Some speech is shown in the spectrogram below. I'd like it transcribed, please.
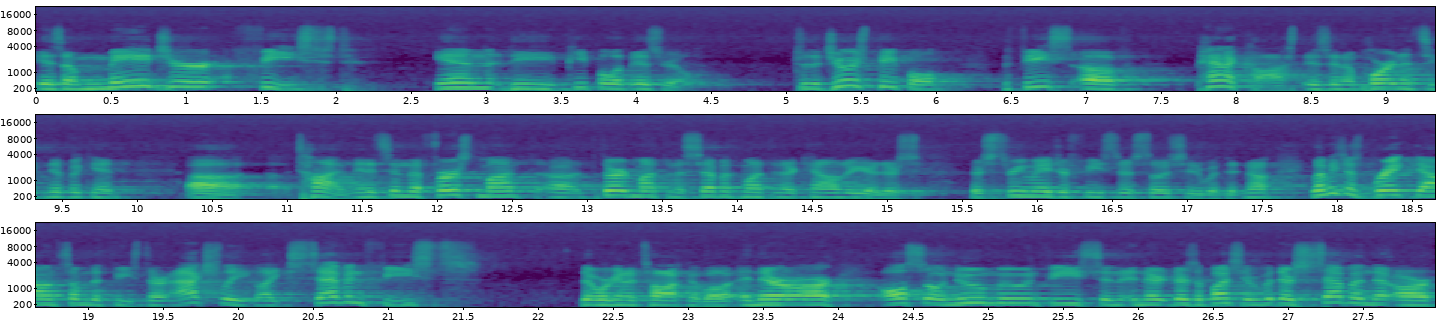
is a major feast in the people of Israel. To the Jewish people, the feast of Pentecost is an important and significant uh, time. And it's in the first month, uh, third month, and the seventh month in their calendar year. There's, there's three major feasts that are associated with it. Now, let me just break down some of the feasts. There are actually like seven feasts that we're going to talk about. And there are also new moon feasts, and, and there, there's a bunch of them, but there's seven that are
